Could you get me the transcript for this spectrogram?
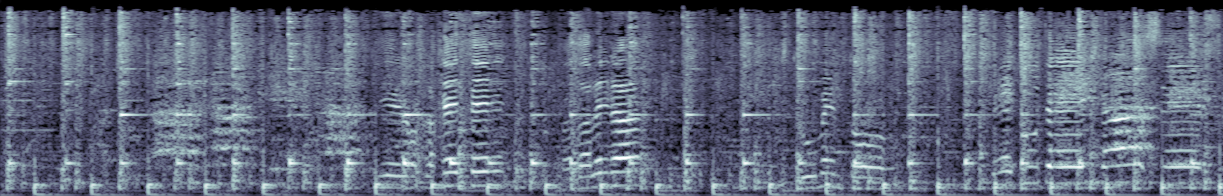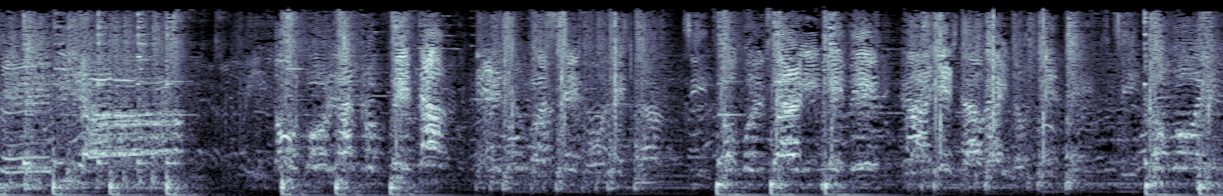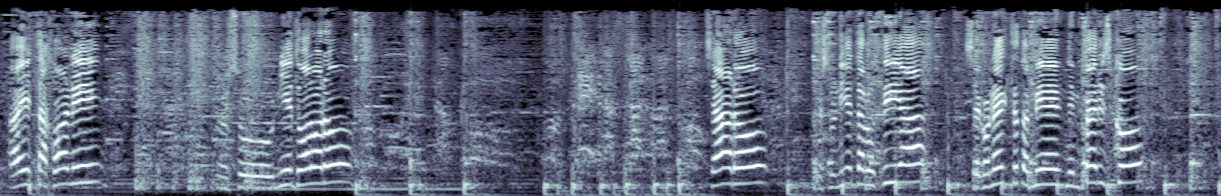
La gente, Magdalena, Ahí está Juani, con su nieto Álvaro. Charo, con su nieta Lucía, se conecta también en Periscope.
